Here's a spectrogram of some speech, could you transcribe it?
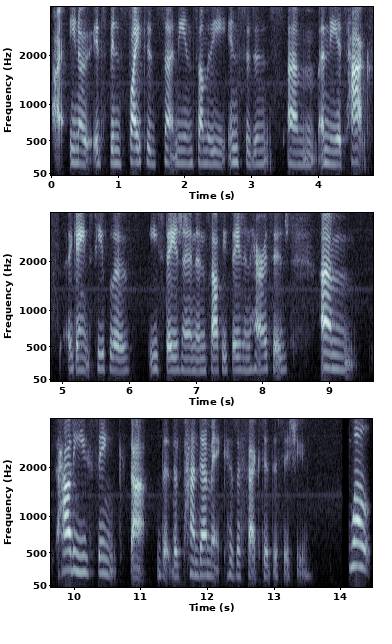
I, you know it's been cited certainly in some of the incidents um, and the attacks against people of East Asian and Southeast Asian heritage. Um, how do you think that that the pandemic has affected this issue? Well,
